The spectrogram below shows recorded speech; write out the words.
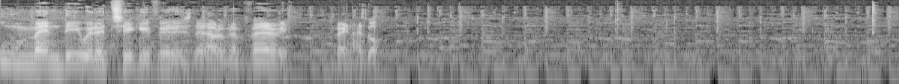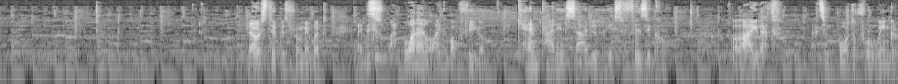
Mendy with a cheeky finish there. That would have been a very, very nice goal. That was stupid from me, but this is what, what I like about Figo. Can cut inside with his physical. I like that. That's important for winger.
